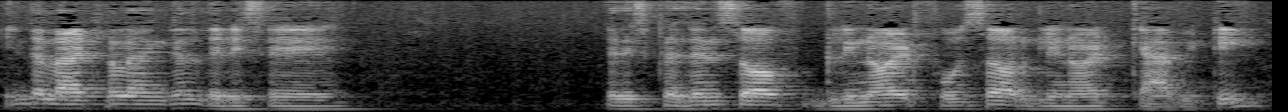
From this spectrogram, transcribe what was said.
in the lateral angle there is a there is presence of glenoid fossa or glenoid cavity.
